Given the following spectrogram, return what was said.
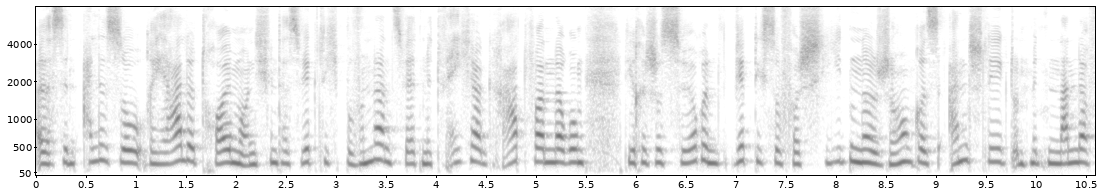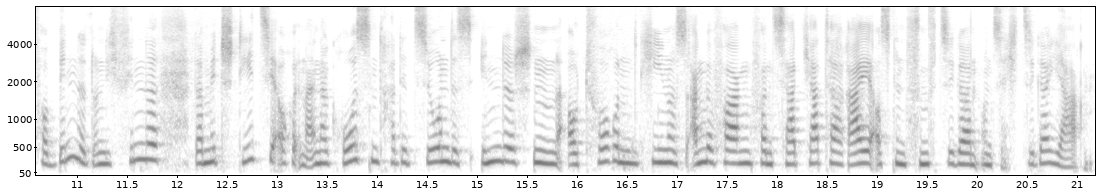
Also das sind alles so reale Träume und ich finde das wirklich bewundernswert, mit welcher Gratwanderung die Regisseurin wirklich so verschiedene Genres anschlägt und miteinander verbindet. Und ich finde, damit steht sie auch in einer großen Tradition des indischen Autors Autorenkinos, angefangen von Satyata Ray aus den 50er und 60er Jahren.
